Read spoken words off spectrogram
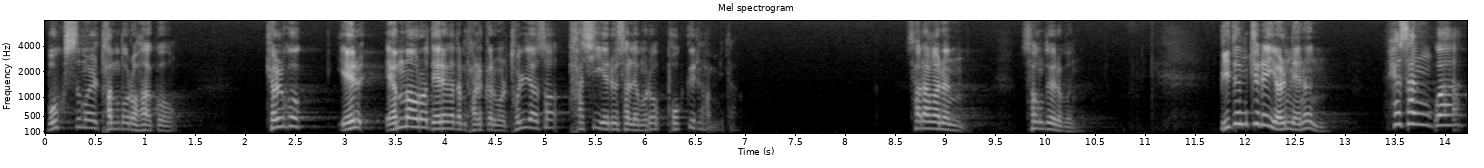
목숨을 담보로 하고 결국 엠마오로 내려가던 발걸음을 돌려서 다시 예루살렘으로 복귀를 합니다. 사랑하는 성도 여러분, 믿음줄의 열매는 회상과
